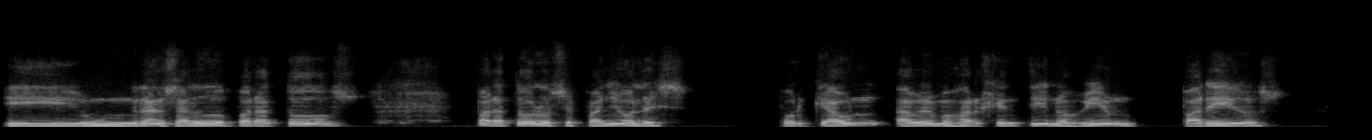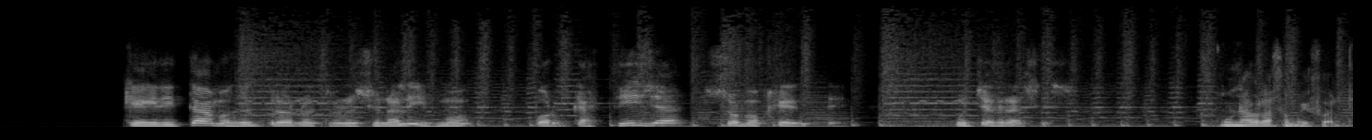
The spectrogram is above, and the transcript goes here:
y un gran saludo para todos, para todos los españoles, porque aún habemos argentinos bien paridos que gritamos dentro de nuestro nacionalismo, por Castilla somos gente. Muchas gracias. Un abrazo muy fuerte.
